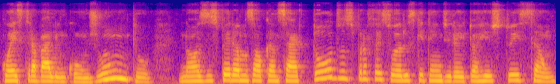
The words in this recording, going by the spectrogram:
Com esse trabalho em conjunto, nós esperamos alcançar todos os professores que têm direito à restituição,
